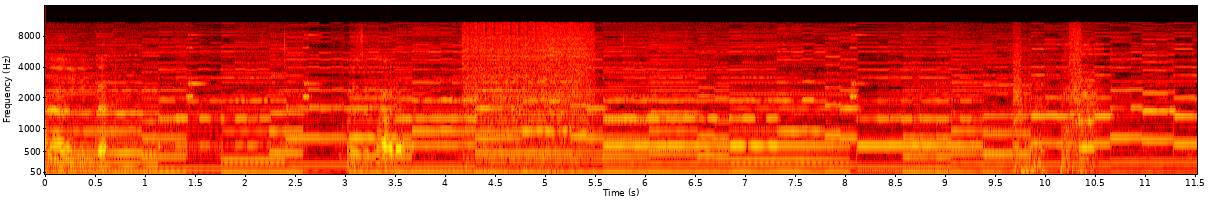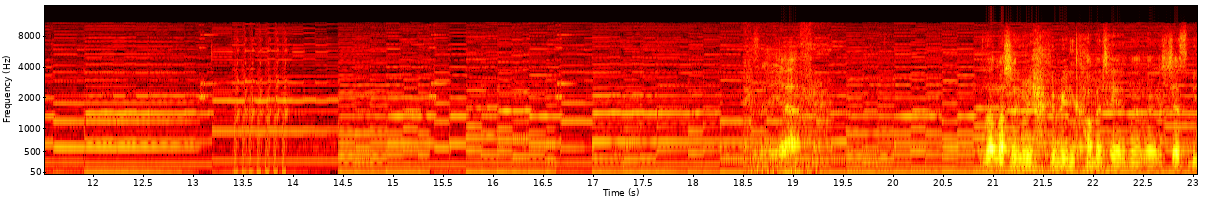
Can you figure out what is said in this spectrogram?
And... Uh, not much I can really commentate at the moment, it's just me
